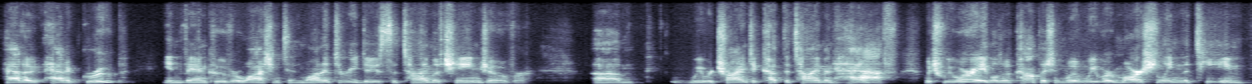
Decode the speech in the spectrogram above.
Had a had a group in Vancouver, Washington, wanted to reduce the time of changeover. Um, we were trying to cut the time in half which we were able to accomplish. And when we were marshaling the team,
